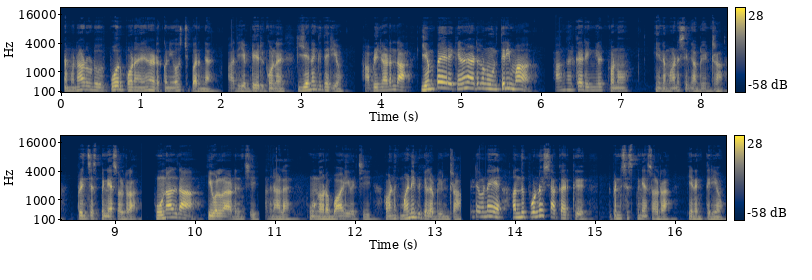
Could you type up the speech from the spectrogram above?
நம்ம நாடோட ஒரு போர் போனா என்ன நடக்கும்னு யோசிச்சு பாருங்க. அது எப்படி இருக்கும்னு எனக்கு தெரியும். அப்படி நடந்தா எம்பையருக்கு என்ன நடக்கணும் தெரியுமா? அங்க இருக்க ரிங்லெட் பண்ணும். என்ன மனுஷங்க அப்படின்றா? பிரின்சஸ் பின்னியா சொல்றா உன்னால் தான் இவ்வளவு நடந்துச்சு அதனால உன்னோட பாடி வச்சு அவனுக்கு மன்னிப்புகள் அப்படின்றா. கேட்டவனே அந்த பொண்ணு ஷாக்கா இருக்கு. பிரின்சஸ் பின்னியா சொல்றா எனக்கு தெரியும்.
